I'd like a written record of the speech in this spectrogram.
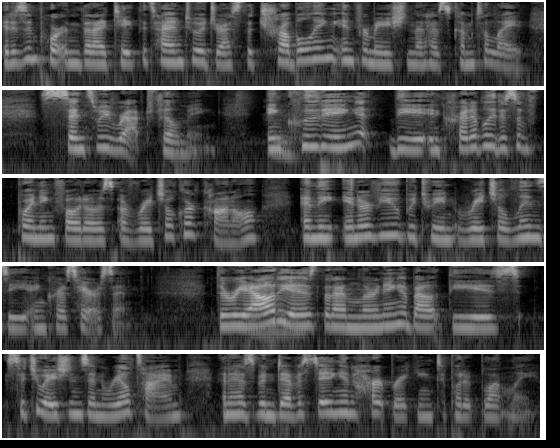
it is important that I take the time to address the troubling information that has come to light since we wrapped filming, Mm. including the incredibly disappointing photos of Rachel Kirkconnell and the interview between Rachel Lindsay and Chris Harrison. The reality mm. is that I'm learning about these situations in real time, and it has been devastating and heartbreaking, to put it bluntly.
